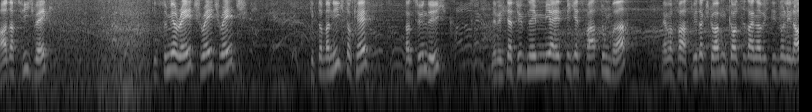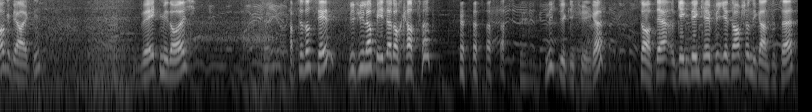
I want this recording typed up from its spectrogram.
Hau das Viech weg. Gibst du mir Rage, Rage, Rage? Gibt aber nicht, okay. Dann zünde ich. Nämlich der Typ neben mir hätte mich jetzt fast umgebracht. Wären wir fast wieder gestorben. Gott sei Dank habe ich diesmal in Auge behalten. Weg mit euch. Habt ihr das gesehen? Wie viel HP der noch gehabt hat? Nicht wirklich viel, gell? So, der, gegen den kämpfe ich jetzt auch schon die ganze Zeit.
